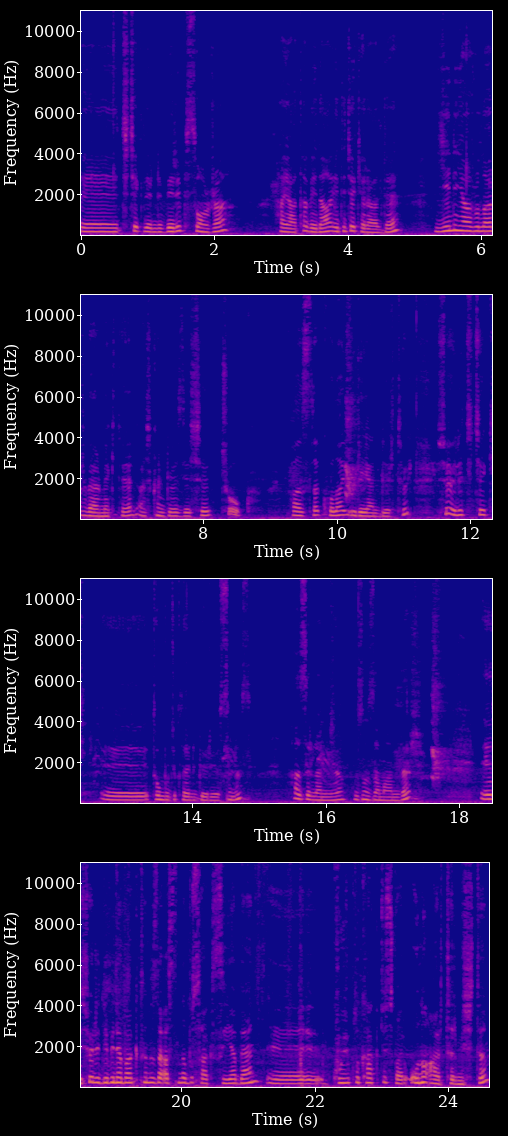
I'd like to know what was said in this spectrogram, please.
e, çiçeklerini verip sonra hayata veda edecek herhalde. Yeni yavrular vermekte. Aşkın gözyaşı çok fazla kolay üreyen bir tür. Şöyle çiçek e, tomurcuklarını görüyorsunuz. Hazırlanıyor uzun zamandır. E, şöyle dibine baktığınızda aslında bu saksıya ben e, kuyruklu kaktüs var. Onu artırmıştım.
